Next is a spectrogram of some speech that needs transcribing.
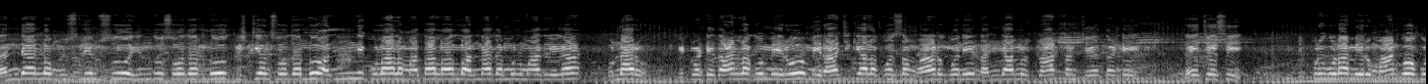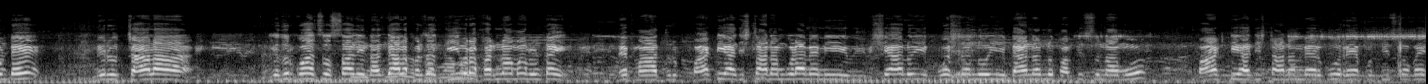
నంద్యాల్లో ముస్లిమ్స్ హిందూ సోదరులు క్రిస్టియన్ సోదరులు అన్ని కులాల మతాల వాళ్ళు అన్నదమ్ముల మాదిరిగా ఉన్నారు. ఇటువంటి దాంట్లకు మీరు మీ రాజకీయాల కోసం వాడుకొని నంద్యాలను నాశనం చేయొద్దండి. దయచేసి ఇప్పుడు కూడా మీరు మానుకోకుంటే మీరు చాలా ఎదుర్కోవాల్సి వస్తుంది. నంద్యాల ప్రజలు తీవ్ర పరిణామాలు ఉంటాయి. రేపు మా పార్టీ అధిష్టానం కూడా మేము ఈ విషయాలు ఈ పోస్టర్లు ఈ బ్యానర్లు పంపిస్తున్నాము. పార్టీ అధిష్టానం మేరకు రేపు తీసుకోబోయే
